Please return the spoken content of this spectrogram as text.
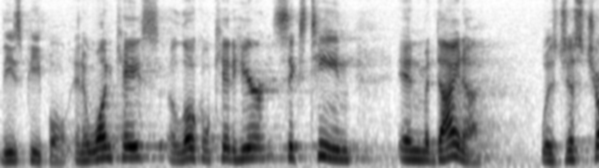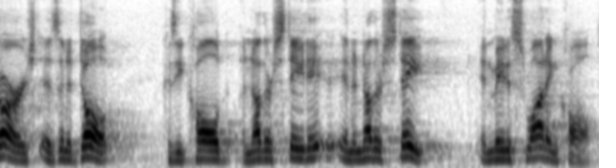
these people. And in one case, a local kid here, 16, in Medina, was just charged as an adult because he called another state in another state and made a swatting call,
